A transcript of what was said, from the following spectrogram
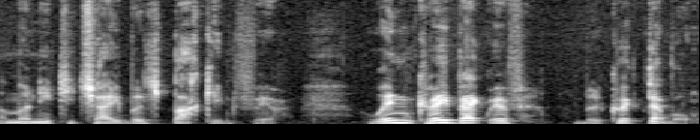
and Maniti Chambers back in fifth. Win Craig Beckwith, with a quick double.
